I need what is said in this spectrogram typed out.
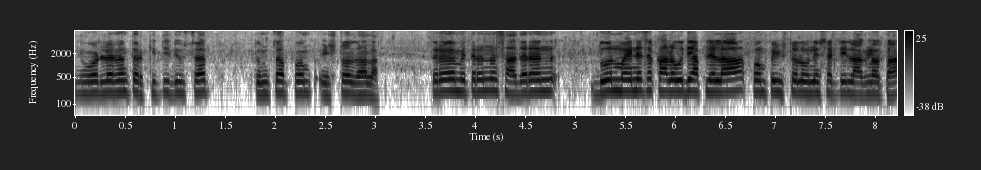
निवडल्यानंतर किती दिवसात तुमचा पंप इन्स्टॉल झाला? तर मित्रांनो साधारण दोन महिन्याचा कालावधी आपल्याला पंप इन्स्टॉल होण्यासाठी लागला होता.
